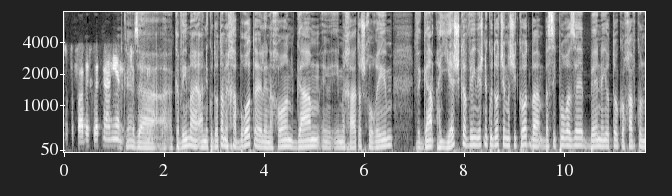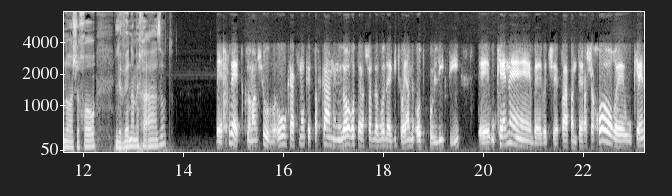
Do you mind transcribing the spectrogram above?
זו תופעה בהחלט מעניינת. כן, זה הקווים, הנקודות המחברות האלה, נכון? גם עם מחאת השחורים. וגם, יש קווים, יש נקודות שמשיקות בסיפור הזה בין היותו כוכב קולנוע שחור לבין המחאה הזאת? בהחלט, כלומר שוב, הוא כעצמו כשחקן, אני לא רוצה עכשיו לבוא להגיד שהוא היה מאוד פוליטי, אה, הוא כן, אה, כשיצא הפנתר השחור, אה, הוא כן,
